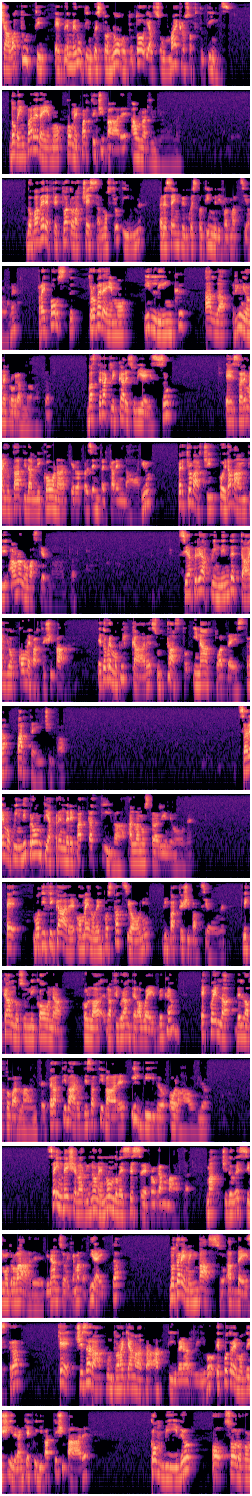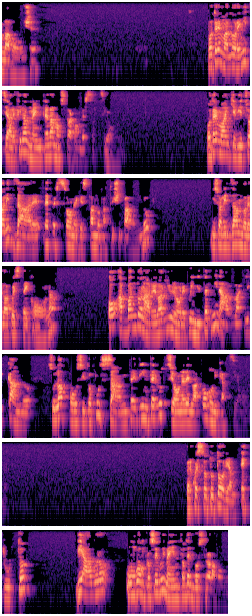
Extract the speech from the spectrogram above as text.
Ciao a tutti e benvenuti in questo nuovo tutorial su Microsoft Teams, dove impareremo come partecipare a una riunione. Dopo aver effettuato l'accesso al nostro team, per esempio in questo team di formazione, fra i post troveremo il link alla riunione programmata. Basterà cliccare su di esso e saremo aiutati dall'icona che rappresenta il calendario per trovarci poi davanti a una nuova schermata. Si aprirà quindi in dettaglio come partecipare e dovremo cliccare sul tasto in alto a destra Partecipa. Saremo quindi pronti a prendere parte attiva alla nostra riunione e modificare o meno le impostazioni di partecipazione, cliccando sull'icona con la raffigurante la webcam è quella dell'altoparlante per attivare o disattivare il video o l'audio. Se invece la riunione non dovesse essere programmata, ma ci dovessimo trovare dinanzi a una chiamata diretta, noteremo in basso a destra che ci sarà appunto una chiamata attiva in arrivo e potremo decidere anche qui di partecipare con video o solo con la voce. Potremmo allora iniziare finalmente la nostra conversazione. Potremmo anche visualizzare le persone che stanno partecipando, visualizzandole da questa icona, o abbandonare la riunione, quindi terminarla cliccando sull'apposito pulsante di interruzione della comunicazione. Per questo tutorial è tutto, vi auguro un buon proseguimento del vostro lavoro.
